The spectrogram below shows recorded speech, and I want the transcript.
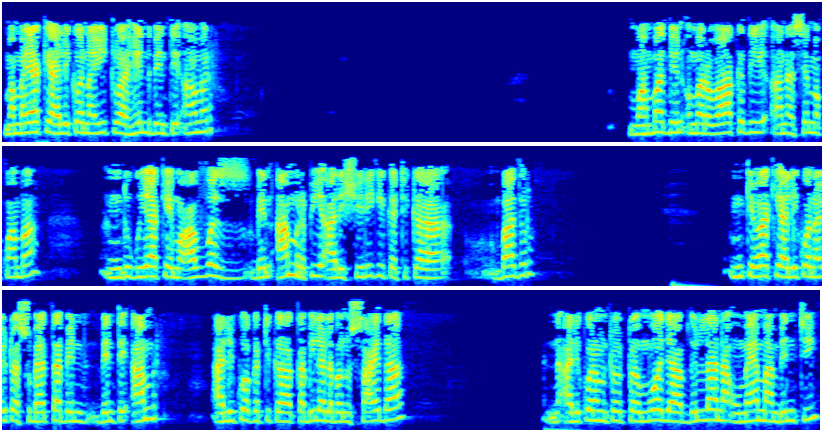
mama yake alikuwa naitwa hind binti amr. Muhammad bin umar wakdi anasema kwamba ndugu yake muawaz bin amr pia alishiriki katika badr. Mke wake alikuwa anaitwa subata bin, binti amr. Alikuwa katika kabila la banu saida. Na alikuwa na mtoto mmoja abdullah na umema binti.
